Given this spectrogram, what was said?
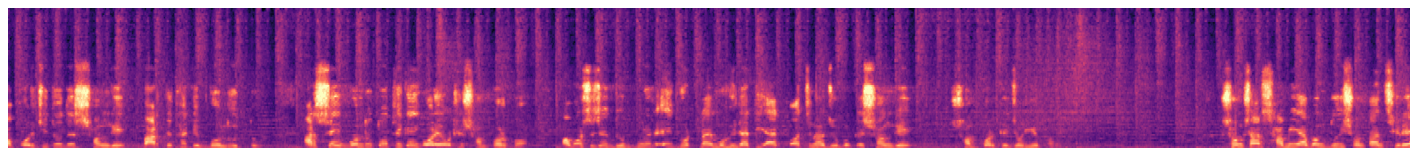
অপরিচিতদের সঙ্গে বাড়তে থাকে বন্ধুত্ব। আর সেই বন্ধুত্ব থেকেই গড়ে ওঠে সম্পর্ক। অবশেষে ধূপগুড়ির এই ঘটনায় মহিলাটি এক অচেনা যুবকের সঙ্গে সম্পর্কে জড়িয়ে পড়ে। সংসার, স্বামী এবং দুই সন্তান ছেড়ে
